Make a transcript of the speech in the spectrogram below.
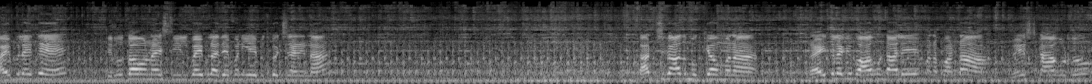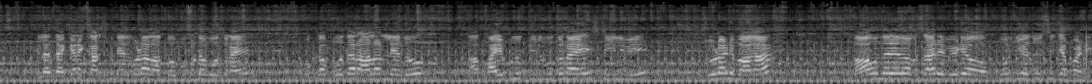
పైపులు అయితే తిరుగుతూ ఉన్నాయి. స్టీల్ పైపులు అదే పని చేయించుకొచ్చినా నిన్న. ఖర్చు కాదు ముఖ్యం మన రైతులకి బాగుండాలి మన పంట వేస్ట్ కాకూడదు. ఇలా దగ్గర కలుసుకునేది కూడా అలా దొబ్బుకుంటూ పోతున్నాయి. ఒక్క పూత రాలలేదు ఆ పైపులు తిరుగుతున్నాయి స్టీల్వి చూడండి బాగా. బాగుందో లేదో ఒకసారి వీడియో పూర్తిగా చూసి చెప్పండి.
